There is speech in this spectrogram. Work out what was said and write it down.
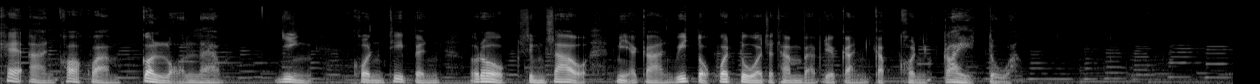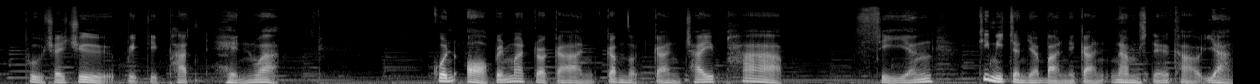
แค่อ่านข้อความก็หลอนแล้ว ยิ่ง คนที่เป็นโรคซึมเศร้า มีอาการวิตกว่าตัวจะทำแบบเดียวกันกับคนใกล้ตัว ผู้ใช้ชื่อปิติพัฒน์เห็นว่าควรออกเป็นมาตรการกำหนดการใช้ภาพ เสียงที่มีจรรยาบรรณในการนำเสนอข่าวอย่าง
